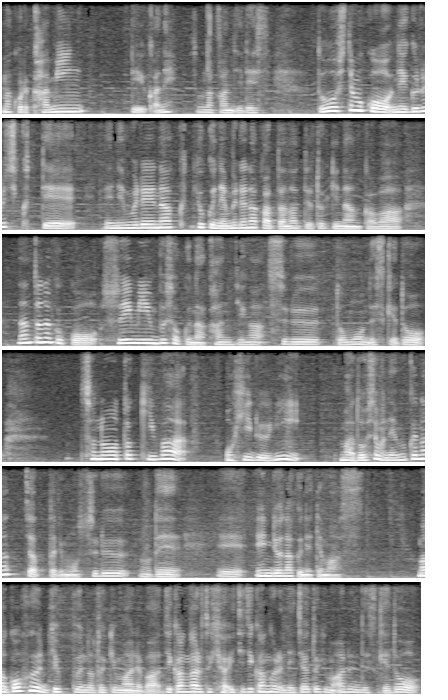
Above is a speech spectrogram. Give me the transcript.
まあ、これ仮眠っていうかねそんな感じです。どうしてもこう寝苦しくて眠れなくよく眠れなかったなっていう時なんかはなんとなくこう睡眠不足な感じがすると思うんですけどその時はお昼にまあどうしても眠くなっちゃったりもするので、えー、遠慮なく寝てます。まあ、5分10分の時もあれば時間がある時は1時間ぐらい寝ちゃう時もあるんですけど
